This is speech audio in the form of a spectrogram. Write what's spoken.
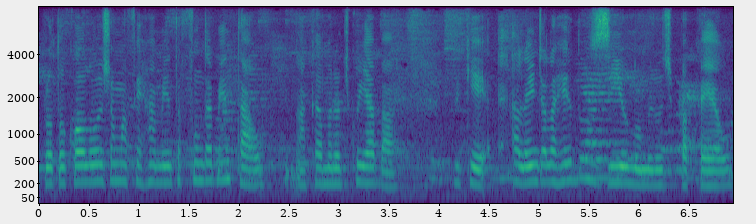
O protocolo hoje é uma ferramenta fundamental na Câmara de Cuiabá, porque além de ela reduzir o número de papel,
